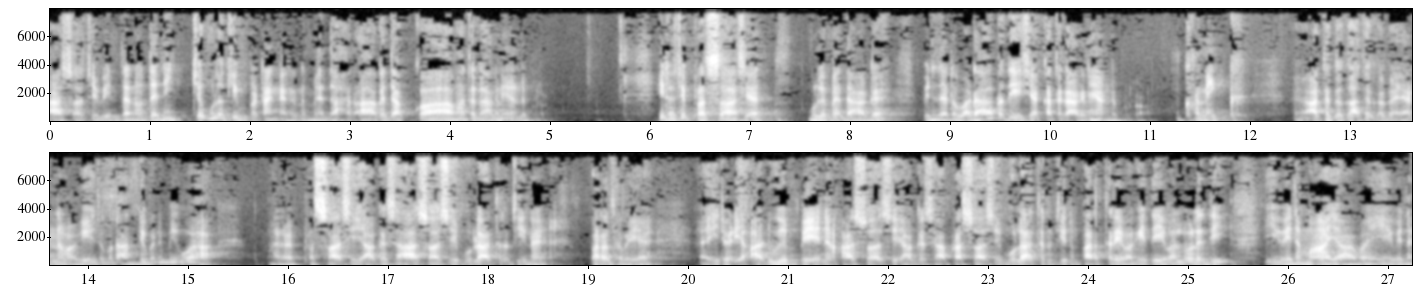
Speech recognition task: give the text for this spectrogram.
ආශාච වෙන්ද නොදෙනිච්ච මුලකින් පටන් අරගෙන මැද හරහාග දක්වාම අතගාගෙන යන්න පුළුවන්. ඊට පස්සේ ප්‍රසවාසයත් මුලැමැදාග වෙනදාට වඩා ප්‍රදේශයක් අතගාගෙන යන්න පුළුවන්. කණෙක් අතක ගාතක යන්න වගේ. එතකොට අන්තිමට මෙවුවා අර ප්‍රසවාසී අගස ආශ්වාසී මුල අතර තියෙන පරතරය ඊට වැඩි අඩුවෙන් පේන ආශ්වාසී අගස ප්‍රසවාසී මුල අතර තියෙන පරතරය වගේ දේවල් වලදී ඒ වෙන මායාව ඒ වෙන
